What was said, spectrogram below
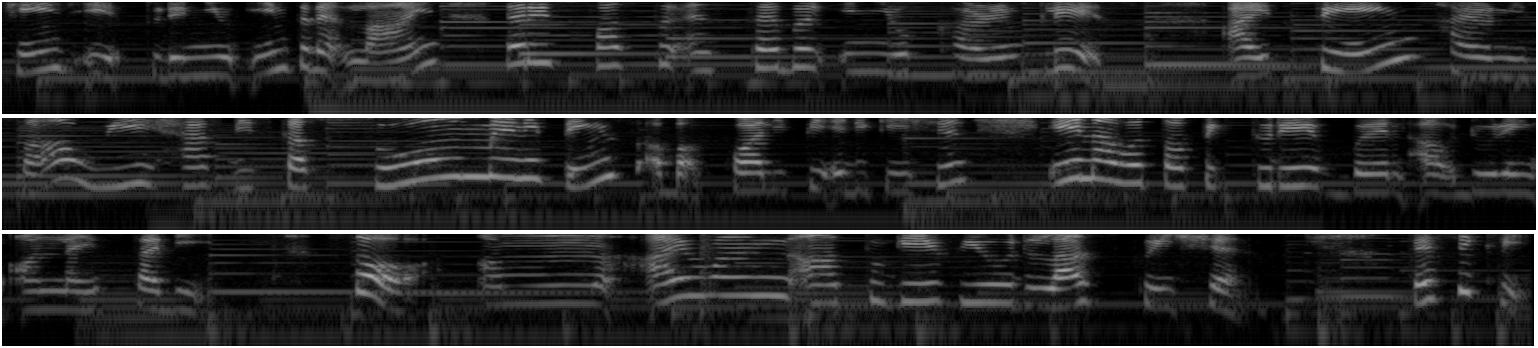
change it to the new internet line that is faster and stable in your current place. I think Hironisa, we have discussed so many things about quality education in our topic today burnout during online study. So, um, I want uh, to give you the last question. Basically,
